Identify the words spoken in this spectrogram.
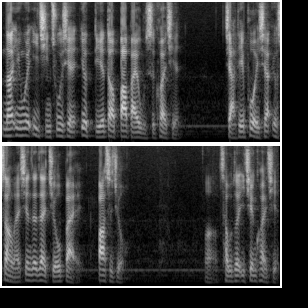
那因为疫情出现，又跌到八百五十块钱，假跌破一下又上来，现在在九百八十九，啊，差不多一千块钱。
